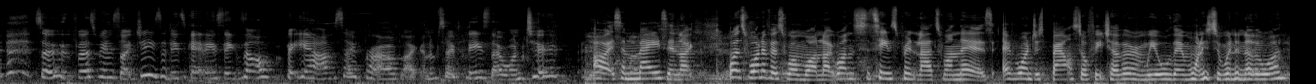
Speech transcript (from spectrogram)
so the first feeling is like, geez, I need to get these things off. But yeah, I'm so proud, like, and I'm so pleased that I won too. Oh, it's amazing. Like, once one of us won one, like, once the team sprint lads won theirs, everyone just bounced off each other and we all then wanted to win another one.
